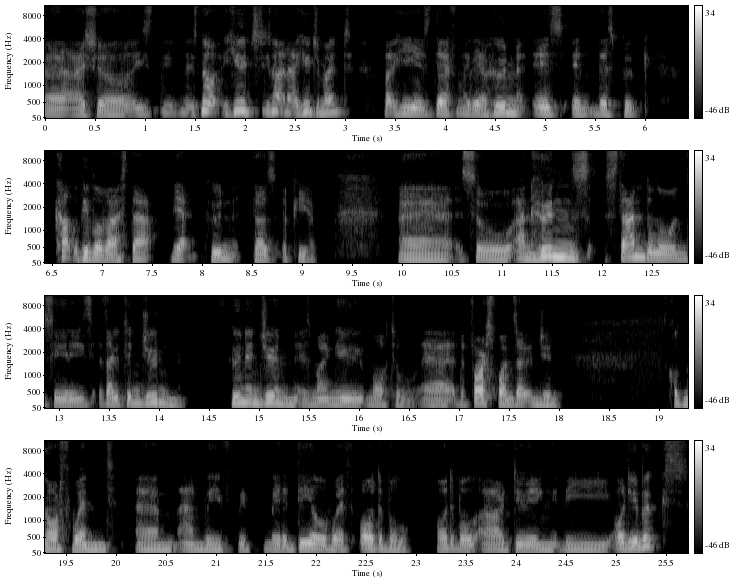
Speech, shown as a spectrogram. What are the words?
Uh, I shall. He's. It's not huge. He's not in a huge amount, but he is definitely there. Hoon is in this book. A couple of people have asked that. Yeah, Hoon does appear. Uh, so, and Hoon's standalone series is out in June. Hoon in June is my new motto. Uh, the first one's out in June. It's called Northwind, um, and we've we've made a deal with Audible. Audible are doing the audiobooks,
